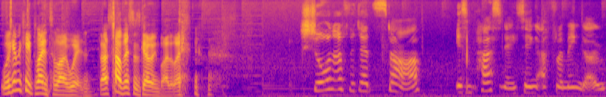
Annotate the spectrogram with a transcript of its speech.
we're gonna keep playing till I win. That's how this is going, by the way. Shaun of the Dead Star is impersonating a flamingo.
